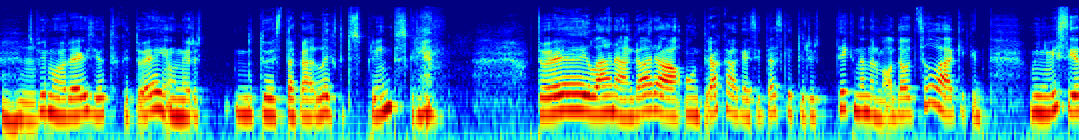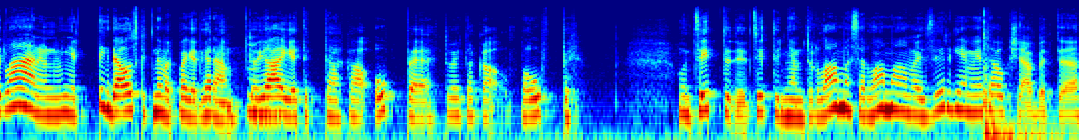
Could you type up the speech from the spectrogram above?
Mm. -hmm. Es pirmo reizi jūtu, ka tu ej, un ir, nu, tu esi tā kā, liekas, ka tu sprintu skrien. Tu ej lēnā garā, un trakākais ir tas, ka tur ir tik nenormāli daudz cilvēku, ka viņi visi iet lēni, un viņi ir tik daudz, ka tu nevari paiet garām. Tur Mhm. jāiet ir tā kā upē, tu ej tā kā pa upi. Un citi, citi ņem tur lamas ar lamām vai zirgiem iet augšā, bet uh,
